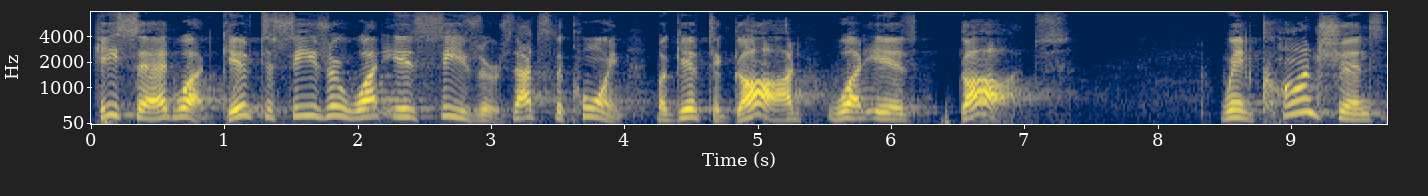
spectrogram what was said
He said, What? Give to Caesar what is Caesar's. That's the coin. But give to God what is God's. When conscience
